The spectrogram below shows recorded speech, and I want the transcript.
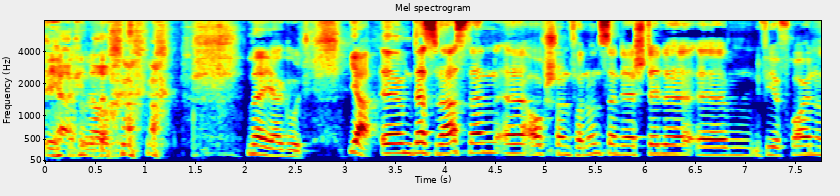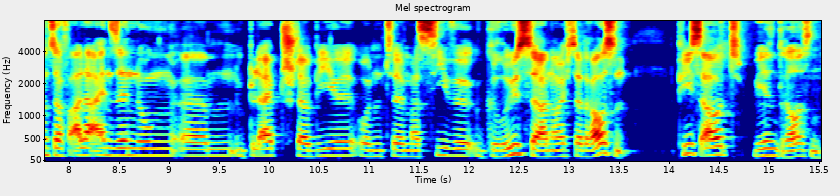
Ja, genau. naja, gut. Ja, ähm, das war's dann äh, auch schon von uns an der Stelle. Ähm, wir freuen uns auf alle Einsendungen. Ähm, bleibt stabil und äh, massive Grüße an euch da draußen. Peace out. Wir sind draußen.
